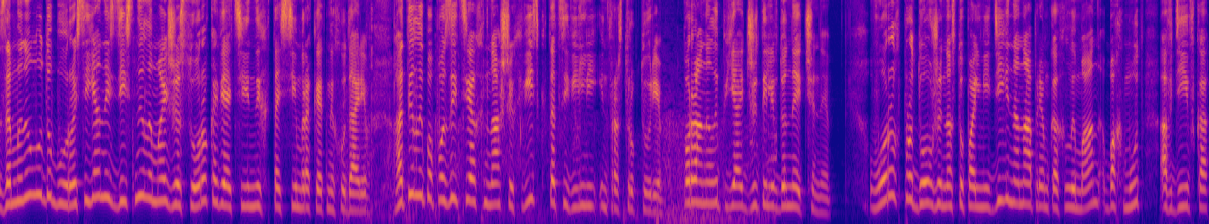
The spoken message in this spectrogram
За минулу добу росіяни здійснили майже 40 авіаційних та 7 ракетних ударів. Гатили по позиціях наших військ та цивільній інфраструктурі. Поранили 5 жителів Донеччини. Ворог продовжує наступальні дії на напрямках Лиман, Бахмут, Авдіївка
